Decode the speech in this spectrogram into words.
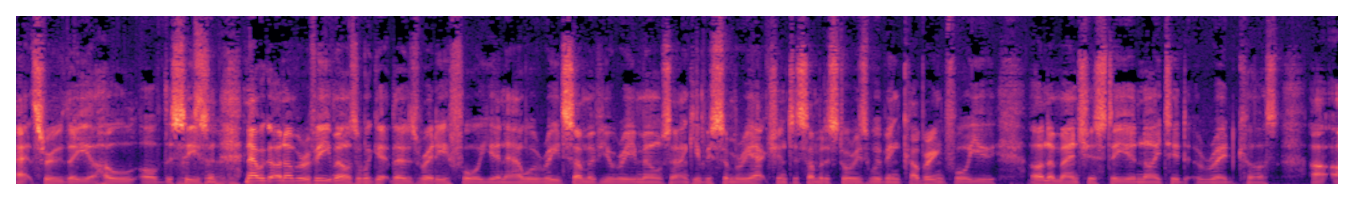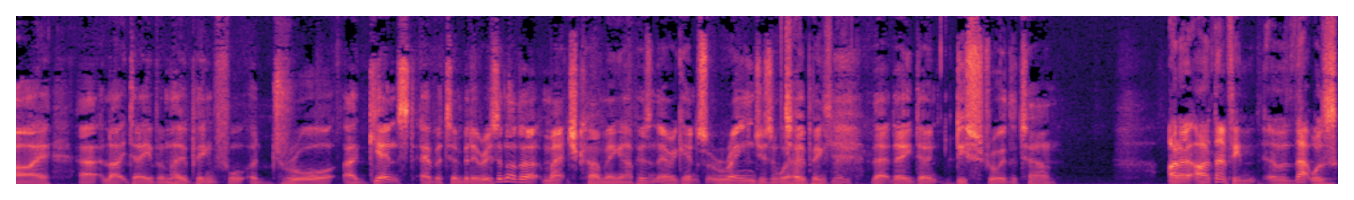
Uh, through the whole of the season? Absolutely. Now we've got a number of emails, and we'll get those ready for you. Now we'll read some of your emails and give you some reaction to some of the stories we've been covering for you on the Manchester United Redcast. Uh, I, uh, like Dave, am hoping for a draw against Everton, but there is another match coming up, isn't there, against Rangers, Champions hoping League. that they don't destroy the town. I don't. I don't think uh, that was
